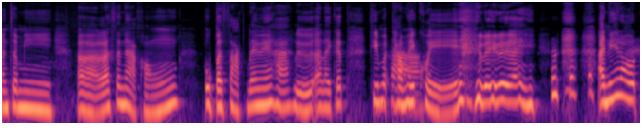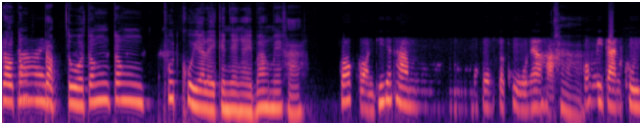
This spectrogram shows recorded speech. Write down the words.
มันจะมีเอ่อลักษณะของอุปสรรคได้ไหมคะ หรืออะไรก็ที่มันค่ะทำให้เขวเรื่อยๆ อันนี้เราเราต้องใช่ปรับตัวต้องต้องพูดคุยอะไรกันยังไงบ้างไหมคะ ก็ก่อนที่จะทำโฮมสคูลเนี่ยค่ะค่ะ ก็มีการคุย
